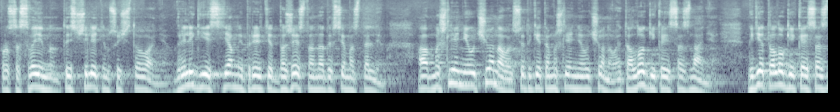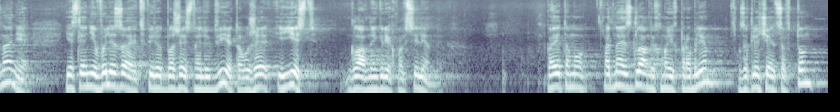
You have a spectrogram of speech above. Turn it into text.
просто своим тысячелетним существованием. В религии есть явный приоритет божественного над всем остальным. А мышление ученого, все-таки это мышление ученого, это логика и сознание. Где-то логика и сознание, если они вылезают вперед божественной любви, это уже и есть главный грех во Вселенной. Поэтому одна из главных моих проблем заключается в том,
